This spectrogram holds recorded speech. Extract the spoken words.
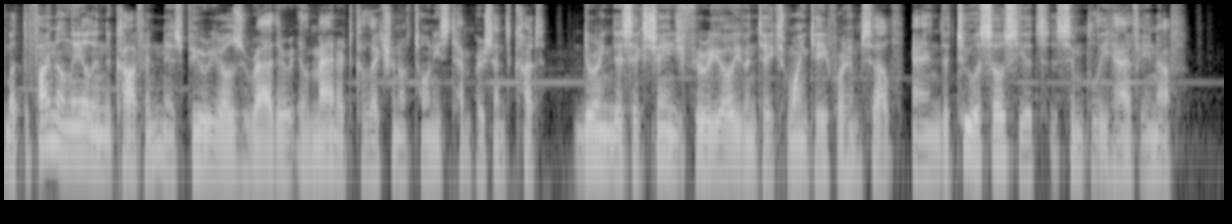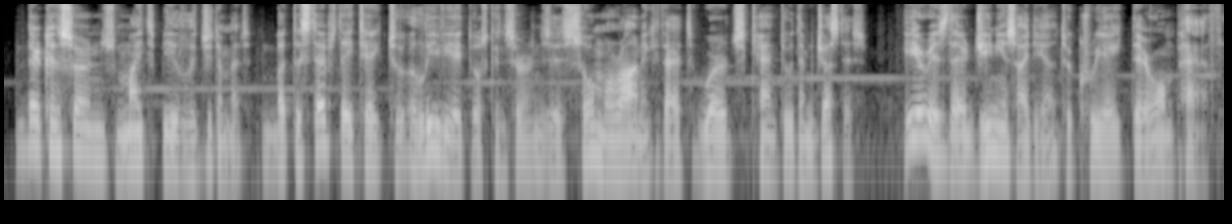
But the final nail in the coffin is Furio's rather ill-mannered collection of Tony's 10% cut. During this exchange, Furio even takes 1k for himself, and the two associates simply have enough. Their concerns might be legitimate, but the steps they take to alleviate those concerns is so moronic that words can't do them justice. Here is their genius idea to create their own path.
